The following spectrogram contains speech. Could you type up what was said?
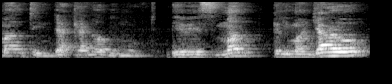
mountain that cannot be moved. If it's Mount Kilimanjaro,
